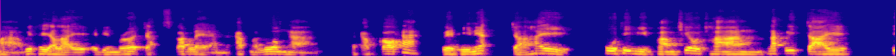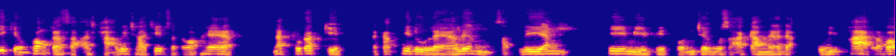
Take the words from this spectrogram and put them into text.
มหาวิทยาลัย Edinburgh จากสกอตแลนด์นะครับมาร่วมงานนะครับ ก็ค่ะ เวทีเนี้ยจะให้ผู้ที่มีความเชี่ยวชาญ นักวิจัยที่เกี่ยวข้องกับสาขาวิชาชีพสัตวแพทย์ นักธุรกิจนะครับที่ดูแลเรื่องสัตว์เลี้ยง ที่มีผลิตผลเชิงอุตสาหกรรมในระดับภูมิภาค แล้วก็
